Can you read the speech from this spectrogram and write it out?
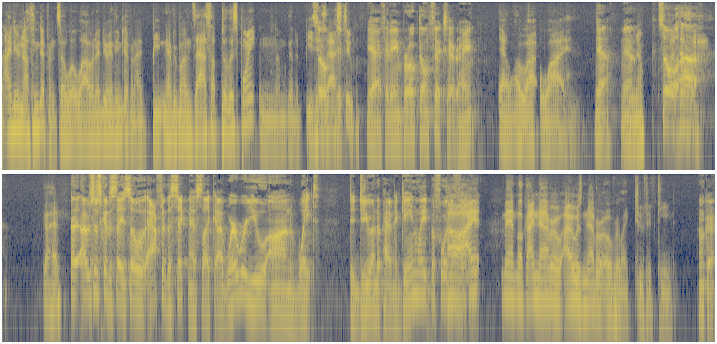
I knew nothing different. So what, why would I do anything different? I'd beaten everyone's ass up to this point, and I'm gonna beat his ass if, too. yeah, if it ain't broke, don't fix it. Right. Yeah. Why? Why? why? Yeah. Yeah. You know? So uh, Go ahead. I I was just going to say. So after the sickness, like, uh, where were you on weight? Did you end up having to gain weight before the Uh, I fight? man, look, I never, I was never over like 215. okay.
